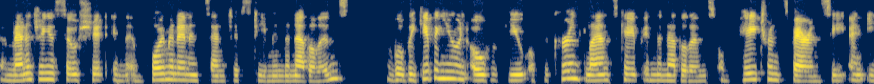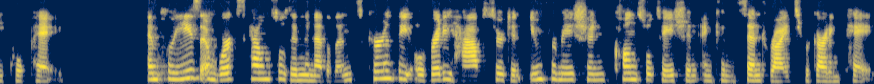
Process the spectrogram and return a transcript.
a managing associate in the Employment and Incentives team in the Netherlands, and will be giving you an overview of the current landscape in the Netherlands on pay transparency and equal pay. Employees and works councils in the Netherlands currently already have certain information, consultation, and consent rights regarding pay.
